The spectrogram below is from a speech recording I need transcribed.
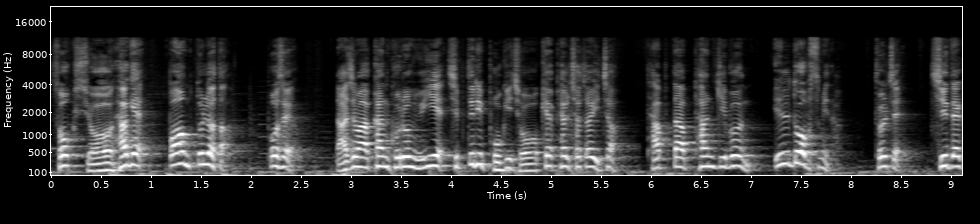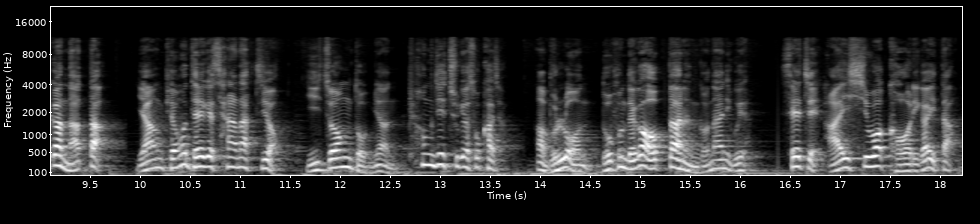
속 시원하게 뻥 뚫렸다. 보세요. 나지막한 구름 위에 집들이 보기 좋게 펼쳐져 있죠. 답답한 기분 1도 없습니다. 둘째, 지대가 낮다. 양평은 대개 산악지역. 이 정도면 평지축에 속하죠. 아, 물론 높은 데가 없다는 건 아니고요. 셋째, IC와 거리가 있다.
